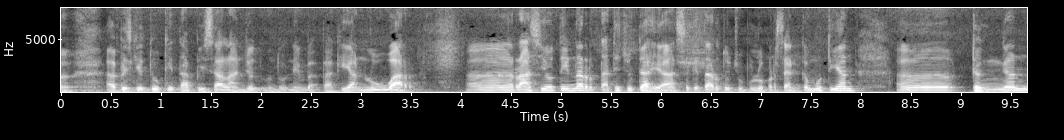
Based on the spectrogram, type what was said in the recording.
Habis gitu kita bisa lanjut untuk nembak bagian luar. Uh, rasio thinner tadi sudah ya sekitar 70% kemudian uh, dengan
